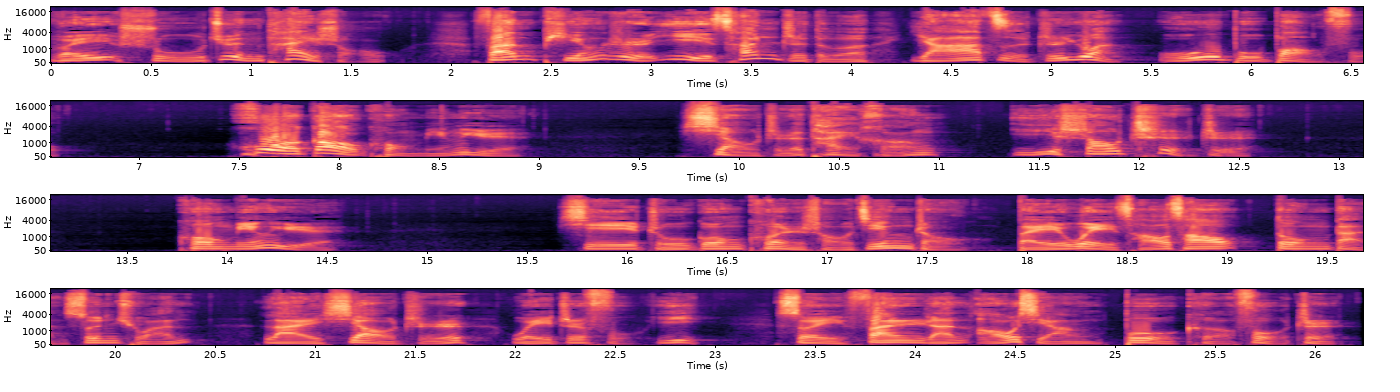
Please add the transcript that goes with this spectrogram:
为蜀郡太守，凡平日一餐之德、睚眦之怨，无不报复。或告孔明曰：“孝直太横，宜稍斥之。”孔明曰。昔主公困守荆州，北魏曹操，东旦孙权，赖孝直为之辅翼，遂幡然翱翔，不可复制。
